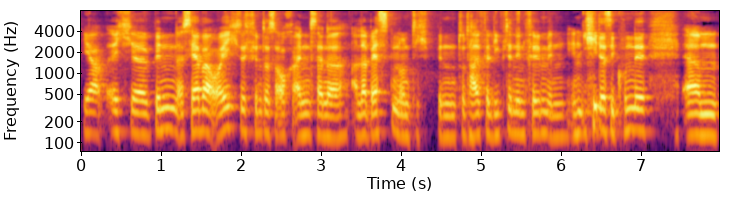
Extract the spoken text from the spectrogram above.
Ja, ich äh, bin sehr bei euch. Ich finde das auch einen seiner allerbesten und ich bin total verliebt in den Film in, in jeder Sekunde. Ähm,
